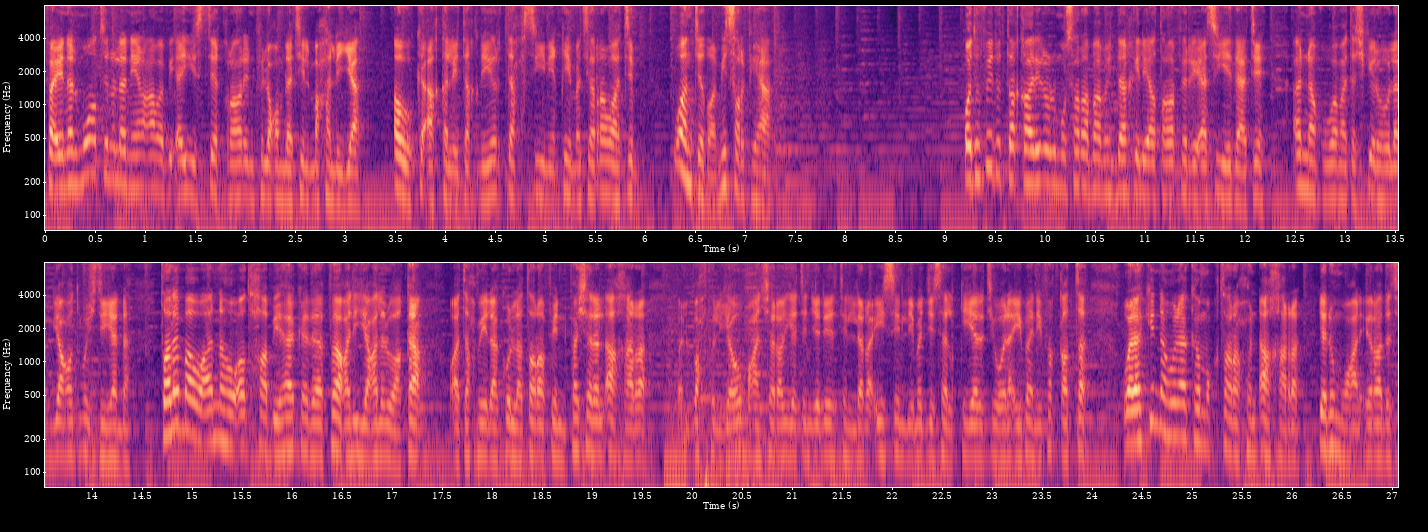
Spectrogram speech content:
فإن المواطن لن ينعم بأي استقرار في العملة المحلية أو كأقل تقدير تحسين قيمة الرواتب وانتظام صرفها. وتفيد التقارير المسربة من داخل أطراف الرئاسي ذاته أن قوام تشكيله لم يعد مجديا طالما وأنه أضحى بهكذا فاعلية على الواقع وتحميل كل طرف فشل الآخر. فالبحث اليوم عن شرعية جديدة لرئيس لمجلس القيادة ونائبان فقط ولكن هناك مقترح آخر ينم عن إرادة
